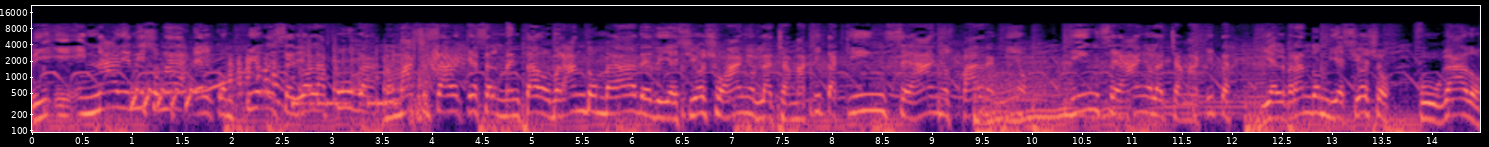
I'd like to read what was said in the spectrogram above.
Y, y- y nadie hizo nada. El compirre se dio a la fuga. Nomás se sabe que es el mentado Brandon, ¿verdad? De 18 años. La chamaquita, 15 años, padre mío. 15 años la chamaquita. Y el Brandon, 18, fugado.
